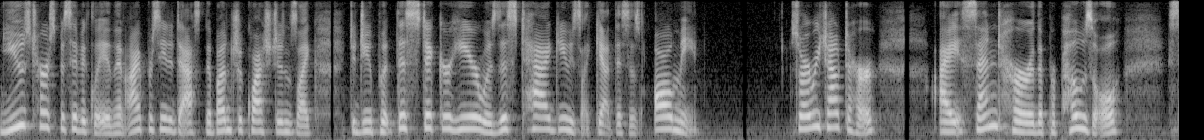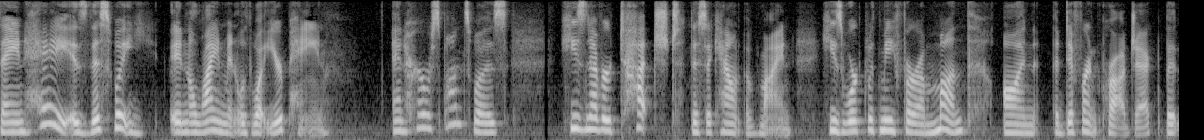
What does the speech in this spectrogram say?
Used her specifically, and then I proceeded to ask a bunch of questions like, Did you put this sticker here? Was this tag you? He's like, Yeah, this is all me. So I reach out to her. I send her the proposal saying, Hey, is this what in alignment with what you're paying? And her response was, He's never touched this account of mine. He's worked with me for a month on a different project, but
